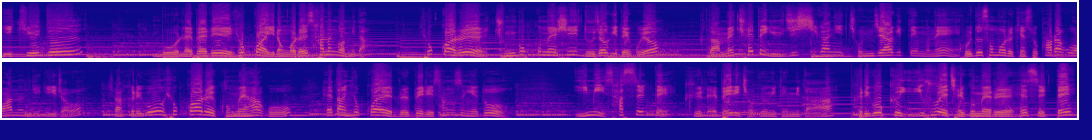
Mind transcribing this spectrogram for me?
이 길드 뭐 레벨이 효과 이런 거를 사는 겁니다. 효과를 중복 구매 시 누적이 되고요. 그 다음에 최대 유지 시간이 존재하기 때문에 골드 소모를 계속 하라고 하는 얘기죠. 자 그리고 효과를 구매하고 해당 효과의 레벨이 상승해도 이미 샀을 때 그 레벨이 적용이 됩니다. 그리고 그 이후에 재구매를 했을 때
